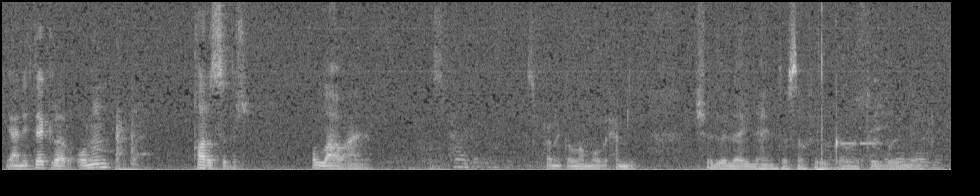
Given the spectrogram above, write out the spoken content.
Yani tekrar onun karısıdır. Allahu alem. Subhanakallahumma ve bihamdik. En la ilahe illa ve etûbü ileyk.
